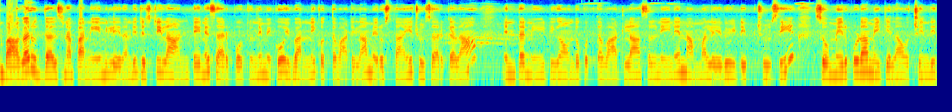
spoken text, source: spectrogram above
బాగా రుద్దాల్సిన పని ఏమీ లేదండి. జస్ట్ ఇలా అంటేనే సరిపోతుంది మీకు. ఇవన్నీ కొత్త వాటిలా మెరుస్తాయి. చూసారు కదా? ఎంత నీట్గా ఉందో కొత్త వాటిలా అసలు నేనే నమ్మలేదు ఈ టిప్ చూసి. సో మీరు కూడా మీకు ఎలా వచ్చింది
